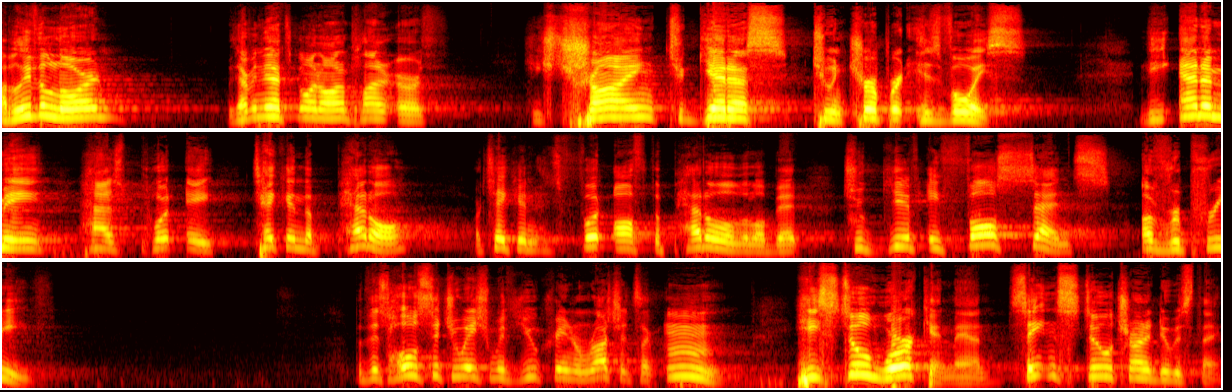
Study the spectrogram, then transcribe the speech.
I believe the Lord, with everything that's going on on planet Earth, He's trying to get us to interpret His voice. The enemy has put a taken the pedal or taken his foot off the pedal a little bit to give a false sense of reprieve. But this whole situation with Ukraine and Russia, it's like, mm, he's still working, man. Satan's still trying to do his thing.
